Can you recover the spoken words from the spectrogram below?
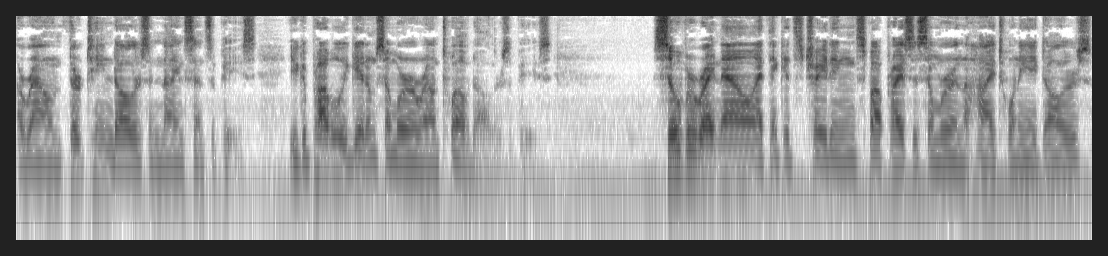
around $13.09 a piece. You could probably get them somewhere around $12 a piece. Silver right now, I think it's trading spot prices somewhere in the high $28.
